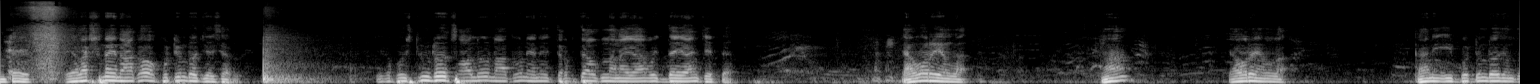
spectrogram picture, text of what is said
అంటే ఎలక్షన్ అయినాక ఒక పుట్టినరోజు చేశారు. ఇక పుట్టినరోజు చాలు నాకు నేను తిరుపతి వెళ్తున్నానయ్యా వద్దయ్యా అని చెప్పారు. ఎవరు ఇళ్ళ? ఎవరు ఇళ్ళ? కానీ ఈ పుట్టినరోజు ఇంత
